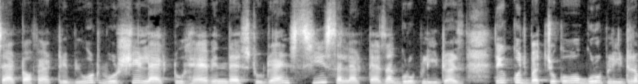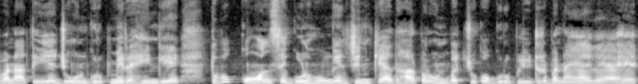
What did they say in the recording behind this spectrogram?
set of attribute would she like to have in the student she select as a group leaders देखिए कुछ बच्चों को वो ग्रुप लीडर बनाती है जो उन ग्रुप में रहेंगे तो वो कौन से गुण होंगे जिनके आधार पर उन बच्चों को ग्रुप लीडर बनाया गया है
